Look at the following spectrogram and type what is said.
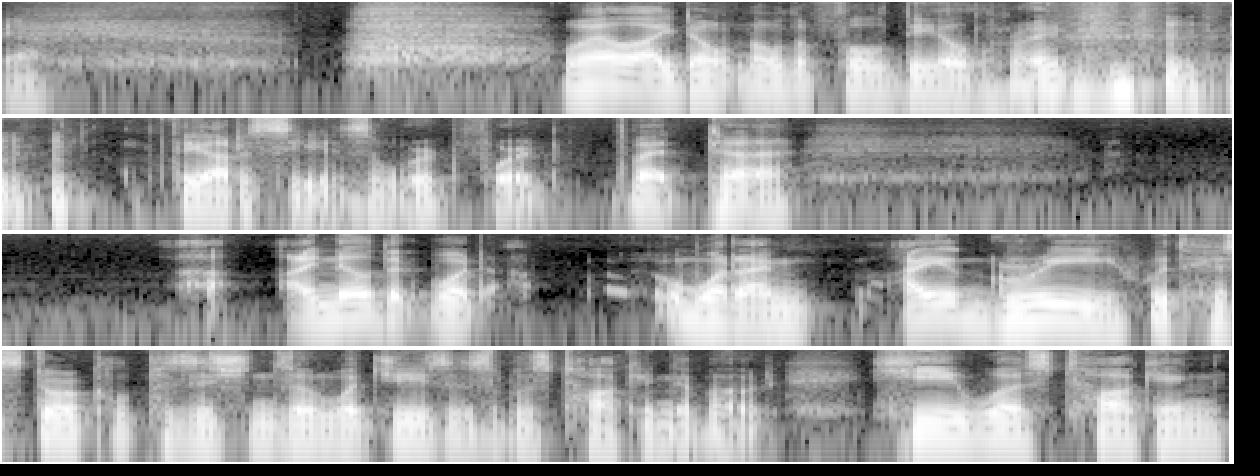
Yeah. Well, I don't know the full deal, right? Theodicy is a word for it. But uh, I know that what what I'm I agree with historical positions on what Jesus was talking about. He was talking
